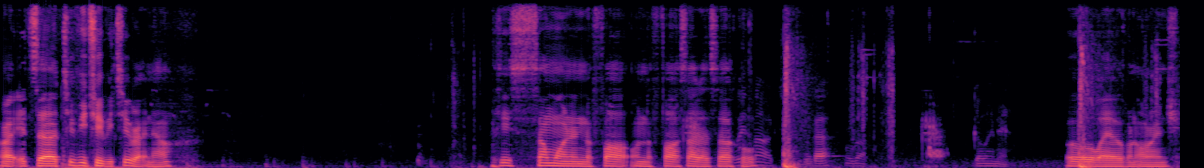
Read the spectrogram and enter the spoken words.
All right, it's uh two v two v two right now. I see someone in the far on the far side of the circle. Okay. all the way over on orange.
